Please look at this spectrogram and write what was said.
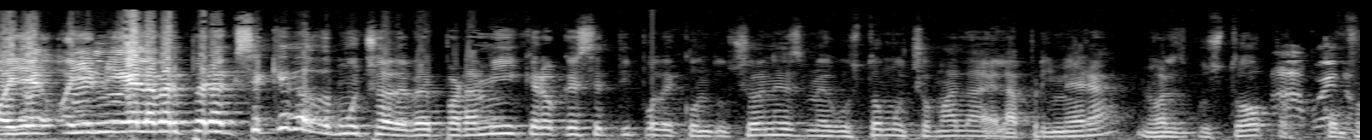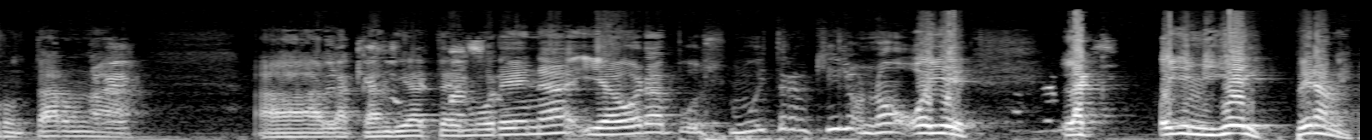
oye, oye Miguel, a ver, pero se ha quedado mucho de ver. Para mí creo que ese tipo de conducciones me gustó mucho más la de la primera, no les gustó, ah, confrontaron a, a la candidata de Morena y ahora pues muy tranquilo, ¿no? Oye, la, oye Miguel, espérame,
